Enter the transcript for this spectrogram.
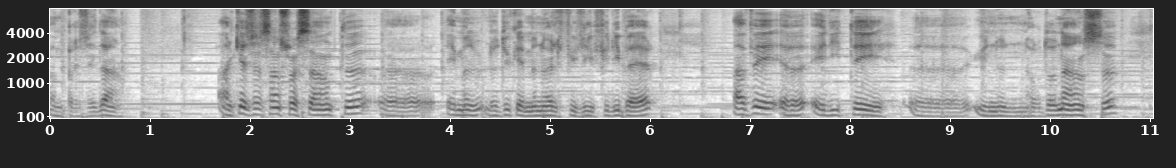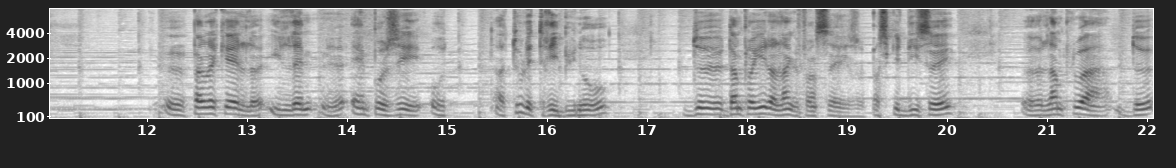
un précédent. En 1560, euh, le duc Emmanuel Philibert avait euh, édité une, ordonnance par laquelle il imposait à tous les tribunaux d'employer la langue française, parce qu'il disait l'emploi de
